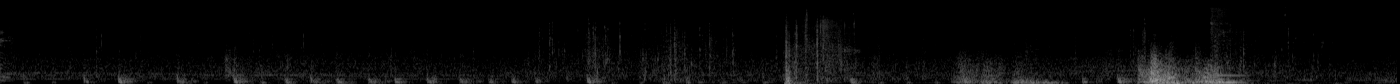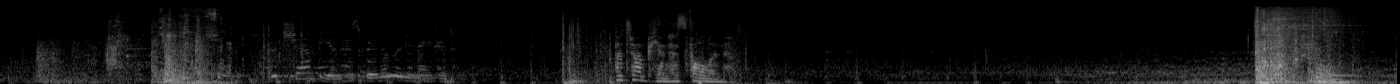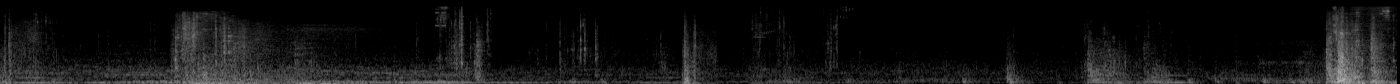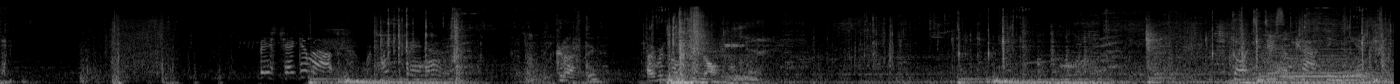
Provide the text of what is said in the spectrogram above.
Attention. The champion has been eliminated. A champion has fallen. Got to do some crafting here.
